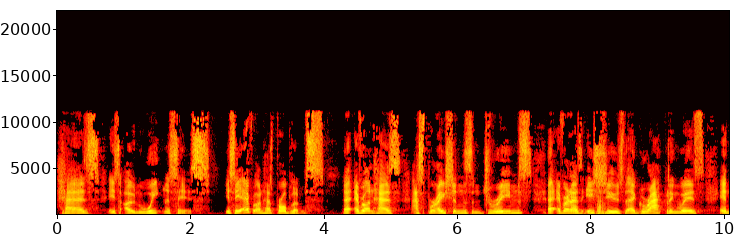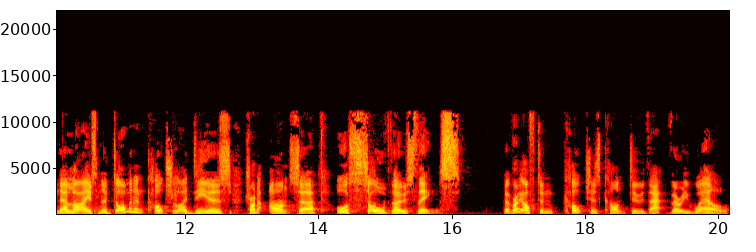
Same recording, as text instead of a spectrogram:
has its own weaknesses. You see, everyone has problems. Uh, everyone has aspirations and dreams. Uh, everyone has issues they're grappling with in their lives. And the dominant cultural ideas try to answer or solve those things. But very often, cultures can't do that very well.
